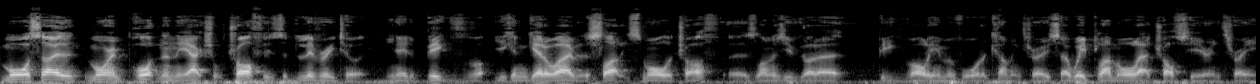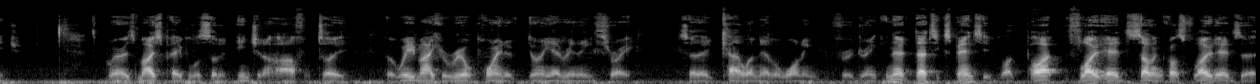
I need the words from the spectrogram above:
more so, more important than the actual trough is the delivery to it. You need a big. You can get away with a slightly smaller trough as long as you've got a big volume of water coming through. So we plumb all our troughs here in three inch, whereas most people are sort of inch and a half or two. But we make a real point of doing everything three so that cattle are never wanting for a drink. And that, that's expensive. Like the pipe, the float heads, Southern Cross float heads are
